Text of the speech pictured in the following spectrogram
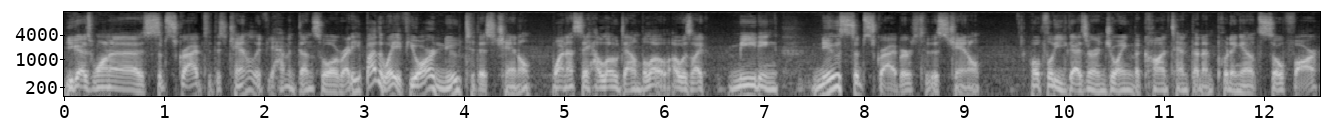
You guys want to subscribe to this channel if you haven't done so already. By the way, if you are new to this channel, why not say hello down below? I was like meeting new subscribers to this channel. Hopefully you guys are enjoying the content that I'm putting out so far.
